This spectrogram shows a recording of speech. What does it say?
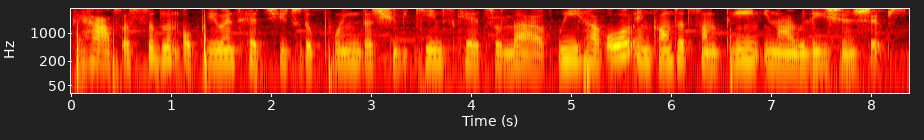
Perhaps a sibling or parent hurt you to the point that you became scared to love. We have all encountered some pain in our relationships.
